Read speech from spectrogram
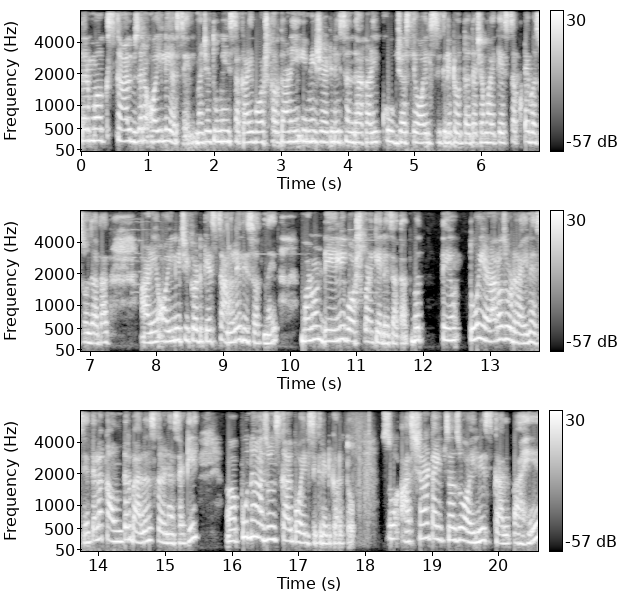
तर मग स्काल्प जर ऑइली असेल म्हणजे तुम्ही सकाळी वॉश करता आणि इमिजिएटली संध्याकाळी खूप जास्त ऑइल सिक्रेट होतं त्याच्यामुळे केस चपटे बसून जातात आणि ऑइली चिकट केस चांगले दिसत नाहीत. म्हणून डेली वॉश पण केले जातात. मग ते तो येणारा जो ड्रायनेस आहे त्याला काउंटर बॅलन्स करण्यासाठी पुन्हा अजून स्काल्प ऑइल सिक्रेट करतो. सो अशा टाईपचा जो ऑइली स्काल्प आहे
